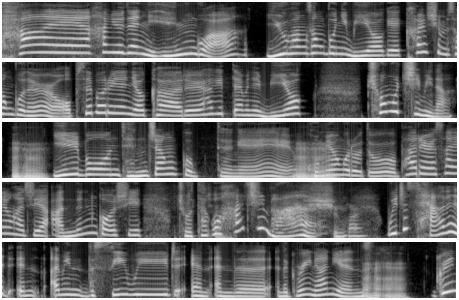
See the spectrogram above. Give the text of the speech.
파에 함유된 인과 유황 성분이 미역의 칼슘 성분을 없애버리는 역할을 하기 때문에 미역 초무침이나 일본 된장국 등의 고명으로도 파를 사용하지 않는 것이 좋다고 하지만 Sure. we just have it in I mean the seaweed and and the and the green onions. Green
